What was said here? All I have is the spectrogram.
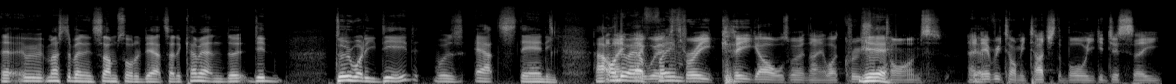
it it must have been in some sort of doubt. So to come out and do, did do what he did was outstanding. Uh, And on they, our they theme. three key goals, weren't they? Like crucial Yeah. times. And Yeah. every time he touched the ball, you could just see.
